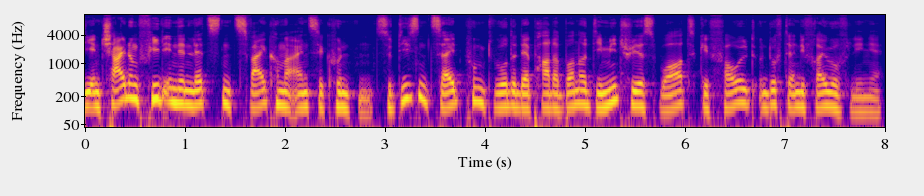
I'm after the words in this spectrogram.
Die Entscheidung fiel in den letzten 2,1 Sekunden. Zu diesem Zeitpunkt wurde der Paderborner Demetrius Ward gefoult und durfte an die Freiwurflinie.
